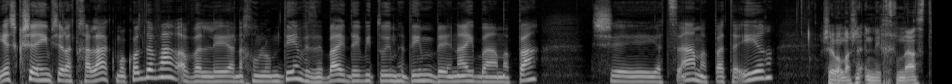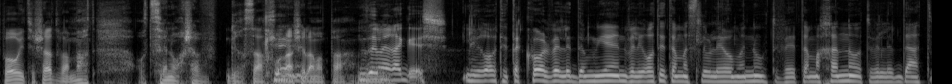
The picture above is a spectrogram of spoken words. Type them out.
יש קשיים של התחלה, כמו כל דבר, אבל אה, אנחנו לומדים, וזה בא לידי ביטוי מדהים בעיניי במפה שיצאה, מפת העיר. שממש נכנסת פה, התיישבת ואמרת, הוצאנו עכשיו גרסה אחרונה כן, של המפה. זה, זה מרגש, לראות את הכל ולדמיין ולראות את המסלולי אומנות ואת המחנות ולדעת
